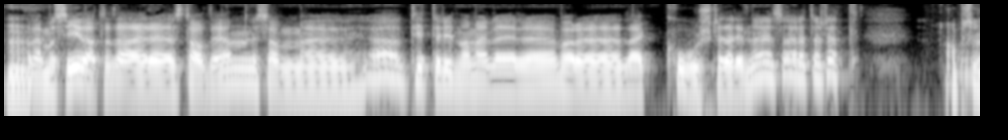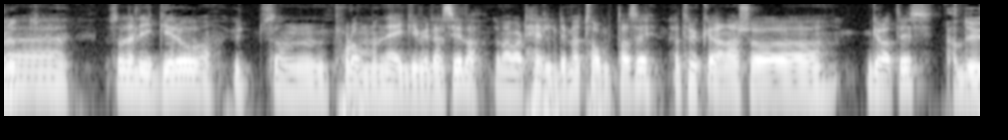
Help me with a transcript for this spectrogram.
Mm. Og jeg må si at det er eh, stadig en liksom eh, Ja, titter innom, eller eh, bare Det er koselig der inne, så rett og slett. Absolutt. Så det ligger jo ut sånn plommen i egget, vil jeg si. da. De har vært heldige med tomta si. Jeg tror ikke den er så gratis. Ja, du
